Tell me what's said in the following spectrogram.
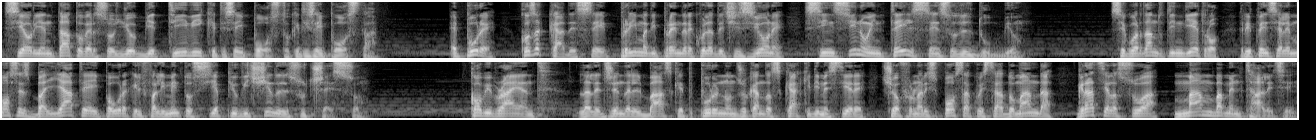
sia orientato verso gli obiettivi che ti sei posto, che ti sei posta. Eppure, cosa accade se, prima di prendere quella decisione, si insinua in te il senso del dubbio? Se guardandoti indietro ripensi alle mosse sbagliate hai paura che il fallimento sia più vicino del successo. Kobe Bryant, la leggenda del basket, pur non giocando a scacchi di mestiere, ci offre una risposta a questa domanda grazie alla sua Mamba Mentality.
